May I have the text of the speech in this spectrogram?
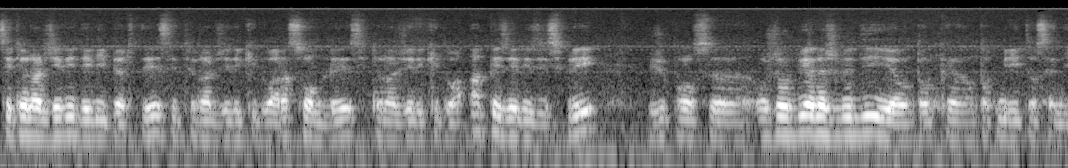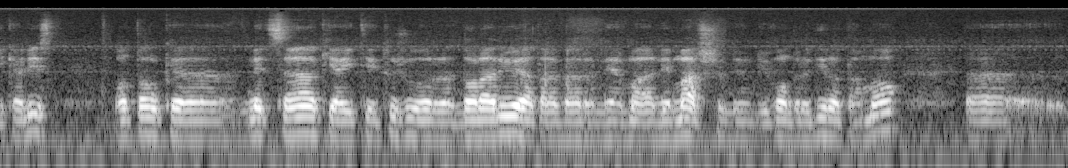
c'est une Algérie des libertés, c'est une Algérie qui doit rassembler, c'est une Algérie qui doit apaiser les esprits. Je pense, euh, aujourd'hui, je le dis en tant, que, en tant que militant syndicaliste, en tant que médecin qui a été toujours dans la rue à travers les, marches du, vendredi notamment, euh,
